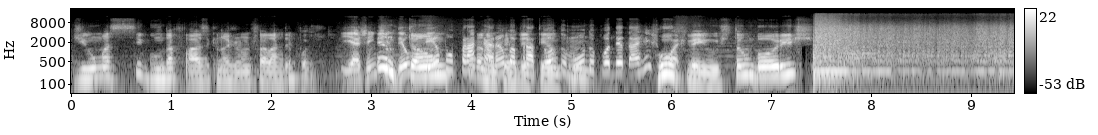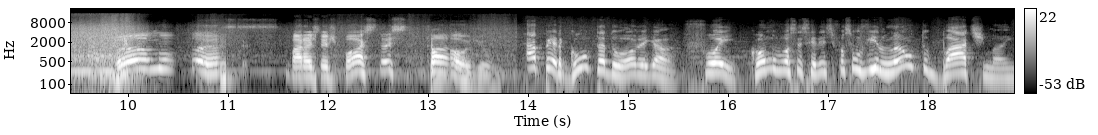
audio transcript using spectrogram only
de uma segunda fase que nós vamos falar depois. E a gente Então, deu tempo pra para não caramba pra todo mundo poder dar resposta. Rufem os tambores. Vamos para as respostas, Cláudio. A pergunta do Ômega foi como você seria se fosse um vilão do Batman?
